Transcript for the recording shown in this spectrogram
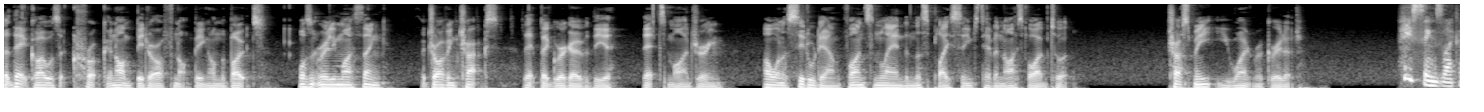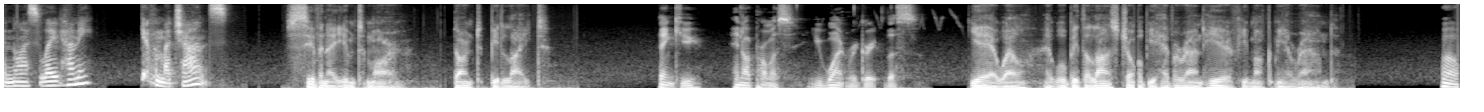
but that guy was a crook and I'm better off not being on the boats. Wasn't really my thing. But driving trucks, that big rig over there, that's my dream. I want to settle down, find some land, and this place seems to have a nice vibe to it. Trust me, you won't regret it. He seems like a nice lad, honey. Give him a chance. 7 a.m. tomorrow. Don't be late. Thank you, and I promise you won't regret this. Yeah, well, it will be the last job you have around here if you muck me around. Well,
